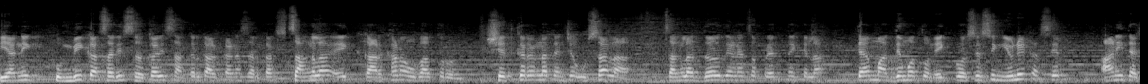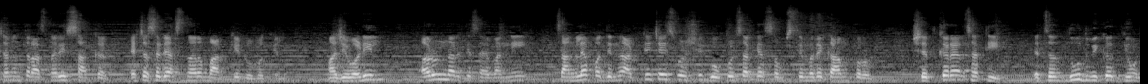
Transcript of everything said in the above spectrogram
यांनी कुंभी कासारी सहकारी साखर कारखान्यासारखा चांगला एक कारखाना उभा करून शेतकऱ्यांना त्यांच्या उसाला चांगला दर देण्याचा प्रयत्न केला. त्या माध्यमातून एक प्रोसेसिंग युनिट असेल आणि त्याच्यानंतर असणारी साखर याच्यासाठी असणारं मार्केट उभं केलं. माझे वडील अरुण नरके साहेबांनी चांगल्या पद्धतीने अठ्ठेचाळीस वर्षे गोकुळसारख्या संस्थेमध्ये काम करून शेतकऱ्यांसाठी त्याचं दूध विकत घेऊन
